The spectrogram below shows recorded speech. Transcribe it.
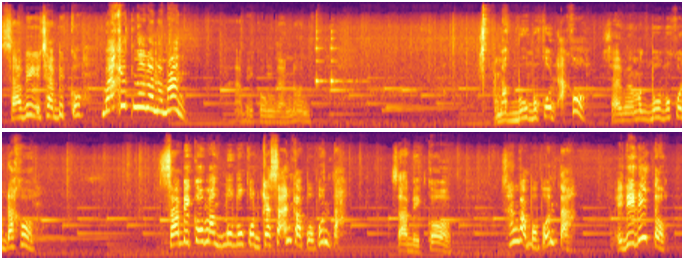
Sabi, sabi ko, bakit na na naman? Sabi kong ganon. Magbubukod ako. Sabi mo, magbubukod ako. Sabi ko, magbubukod ka, saan ka pupunta? Sabi ko, saan ka pupunta? Eh, di dito.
